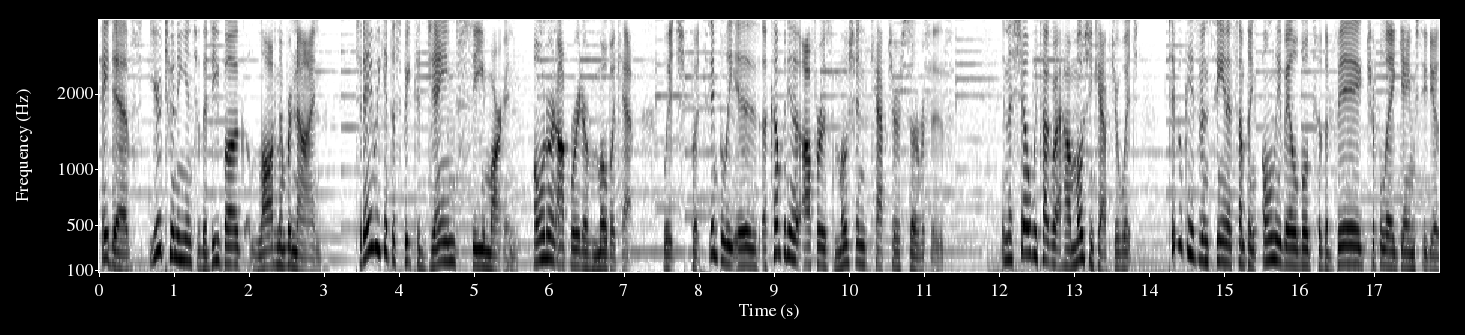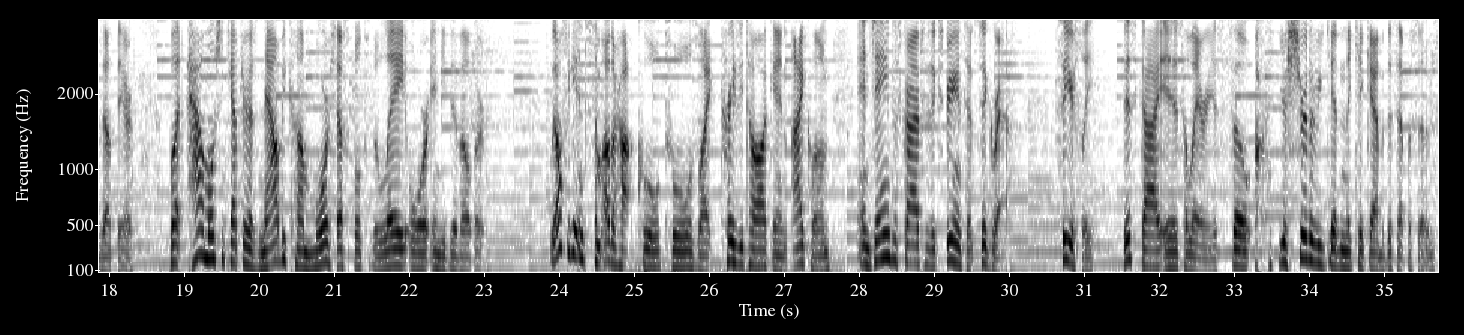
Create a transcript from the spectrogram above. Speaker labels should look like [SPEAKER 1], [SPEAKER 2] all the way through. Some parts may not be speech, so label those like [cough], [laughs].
[SPEAKER 1] Hey devs, you're tuning into the debug log number 9. Today we get to speak to James C. Martin, owner and operator of MobaCap, which, put simply, is a company that offers motion capture services. In the show, we talk about how motion capture, which typically has been seen as something only available to the big AAA game studios out there, but how motion capture has now become more accessible to the lay or indie developer. We also get into some other hot, cool tools like Crazy Talk and iClone, and James describes his experience at SIGGRAPH. Seriously, this guy is hilarious, so [laughs] you're sure to be getting a kick out of this episode.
